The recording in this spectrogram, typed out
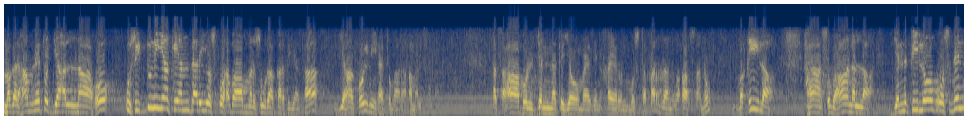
مگر ہم نے تو جالنا ہو، اسی دنیا کے اندر ہی اس کو ہوا منصورہ کر دیا تھا۔ یہاں کوئی نہیں ہے تمہارا عمل سنا اصحاب الجنت یوم خیر مستقر و آسان وکیلا ہاں سبحان اللہ، جنتی لوگ اس دن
